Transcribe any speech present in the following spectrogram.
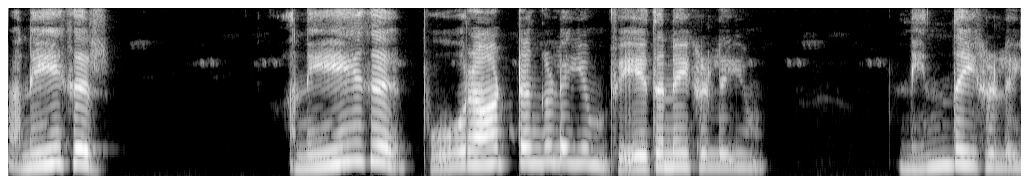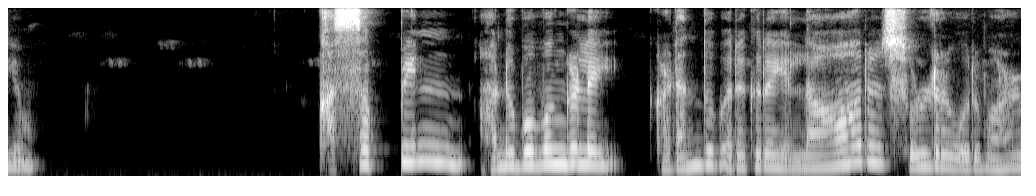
அநேகர் அநேக போராட்டங்களையும் வேதனைகளையும் நிந்தைகளையும் கசப்பின் அனுபவங்களை கடந்து வருகிற எல்லாரும் சொல்கிற ஒரு வாழ்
